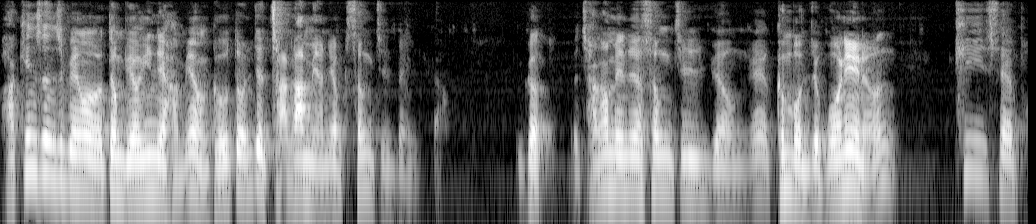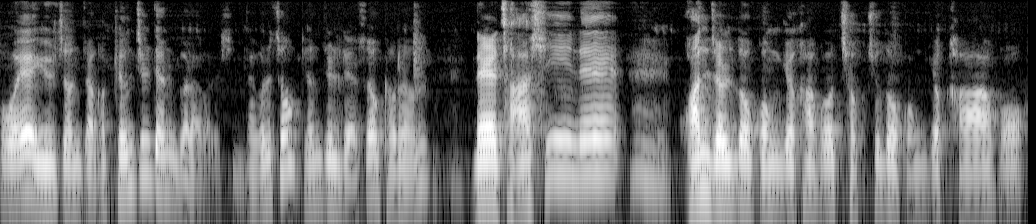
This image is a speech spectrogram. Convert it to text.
파킨슨스 병은 어떤 병이냐 하면 그것도 이제 자가 면역성 질병입니다. 그 자가 면역성 질병의 근본적 원인은 T 세포의 유전자가 변질되는 거라고 그랬습니다. 그렇죠? 변질돼서 그런 내 자신의 관절도 공격하고 척추도 공격하고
